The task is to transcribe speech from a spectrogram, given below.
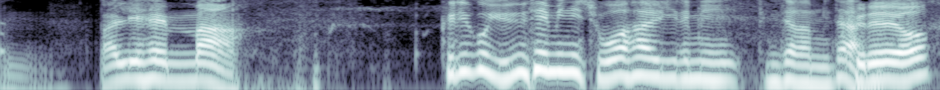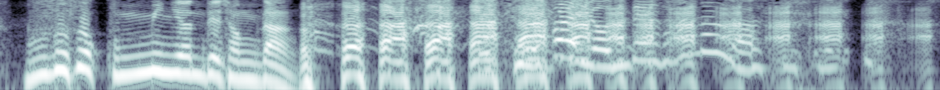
빨리 해 임마. 그리고 윤세민이 좋아할 이름이 등장합니다. 그래요? 무소속 국민연대 정당. 제발 연대에서 하나를 나왔으면 좋겠다.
